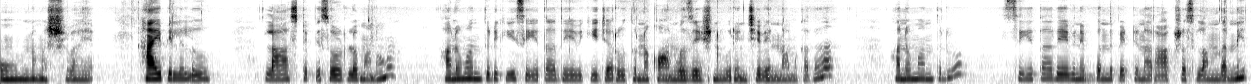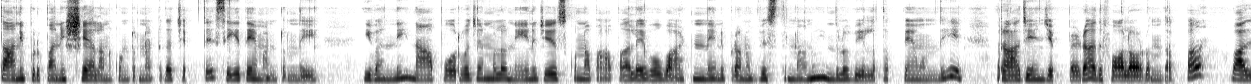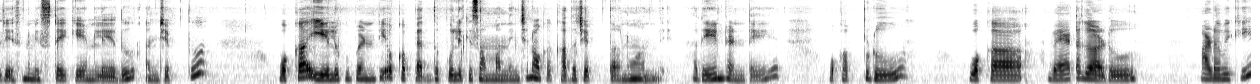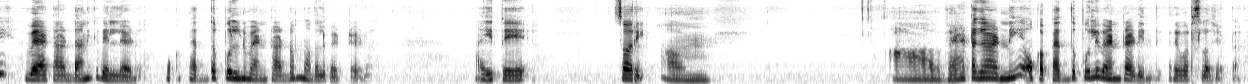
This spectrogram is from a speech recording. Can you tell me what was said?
ఓం నమ శివాయ. హాయ్ పిల్లలు. లాస్ట్ ఎపిసోడ్లో మనం హనుమంతుడికి సీతాదేవికి జరుగుతున్న కాన్వర్జేషన్ గురించి విన్నాం కదా? హనుమంతుడు సీతాదేవిని ఇబ్బంది పెట్టిన రాక్షసులందరినీ తాను ఇప్పుడు పనిష్ చేయాలనుకుంటున్నట్టుగా చెప్తే సీత ఏమంటుంది? ఇవన్నీ నా పూర్వజన్మలో నేను చేసుకున్న పాపాలేవో వాటిని నేను ఇప్పుడు అనుభవిస్తున్నాను. ఇందులో వీళ్ళ తప్పేముంది? రాజు ఏం చెప్పాడో అది ఫాలో అవడం తప్ప వాళ్ళు చేసిన మిస్టేక్ ఏం లేదు అని చెప్తూ ఒక ఏలుగుబంటి ఒక పెద్ద పులికి సంబంధించిన ఒక కథ చెప్తాను అంది. అదేంటంటే ఒకప్పుడు ఒక వేటగాడు అడవికి వేటాడడానికి వెళ్ళాడు. ఒక పెద్ద పులిని వెంటాడడం మొదలుపెట్టాడు. అయితే సారీ ఆ వేటగాడిని ఒక పెద్ద పులి వెంటాడింది. రివర్స్లో చెప్పా.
